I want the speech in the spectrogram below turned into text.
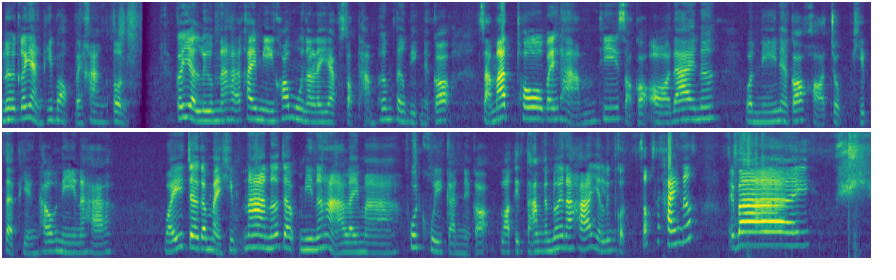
เนื้อก็อย่างที่บอกไปข้างต้น ก็อย่าลืมนะคะ ใครมีข้อมูลอะไรอยากสอบถามเพิ่มเติมอีกเนี่ยก็สามารถโทรไปถามที่สกอได้เนอะวันนี้เนี่ยก็ขอจบคลิปแต่เพียงเท่านี้นะคะ ไว้เจอกันใหม่คลิปหน้าเนอะจะมีเนื้อหาอะไรมาพูดคุยกันเนี่ยก็รอติดตามกันด้วยนะคะ อย่าลืมกด subscribe เนอะบ๊ายบาย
